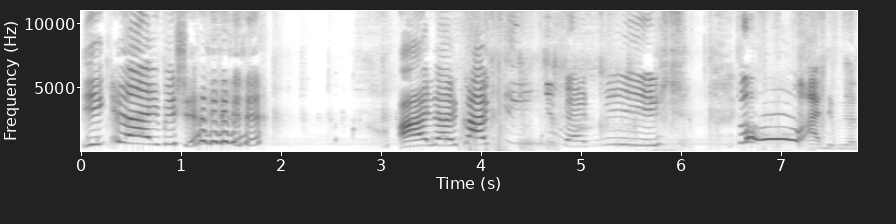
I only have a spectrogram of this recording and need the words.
İyi ki vermiş. Aylar kanki iyi ki vermiş. Uhu, Annemi.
